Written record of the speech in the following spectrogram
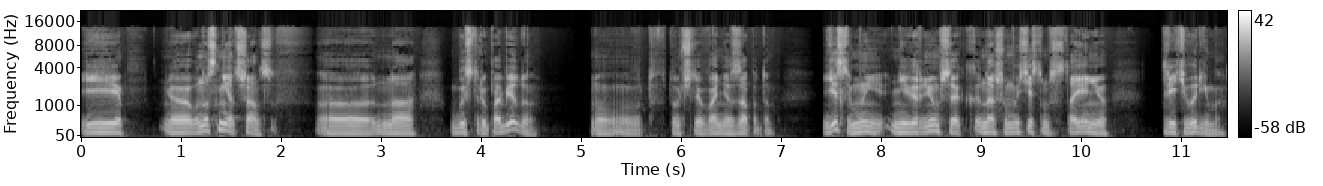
И у нас нет шансов на быструю победу, ну, вот, в том числе в войне с Западом, если мы не вернемся к нашему естественному состоянию Третьего Рима.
